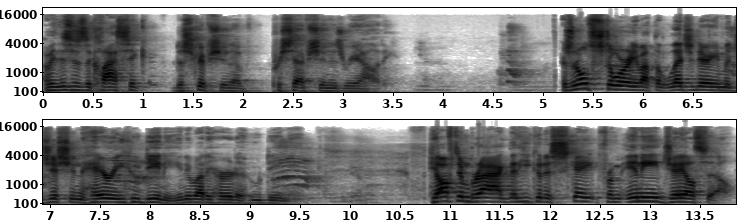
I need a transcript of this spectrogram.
I mean, this is a classic description of perception as reality. There's an old story about the legendary magician Harry Houdini. Anybody heard of Houdini? He often bragged that he could escape from any jail cell.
